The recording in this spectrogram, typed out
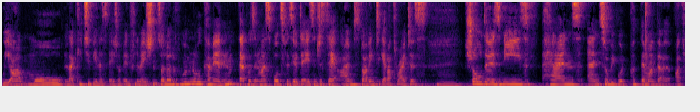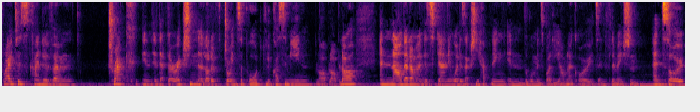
we are more likely to be in a state of inflammation. So a lot of women will come in, that was in my sports physio days, and just say, I'm starting to get arthritis. Shoulders, knees, hands, and so we would put them on the arthritis kind of um, track in, in that direction, a lot of joint support, glucosamine, blah, blah, blah. And now that I'm understanding what is actually happening in the woman's body, I'm like, oh, it's inflammation. And so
